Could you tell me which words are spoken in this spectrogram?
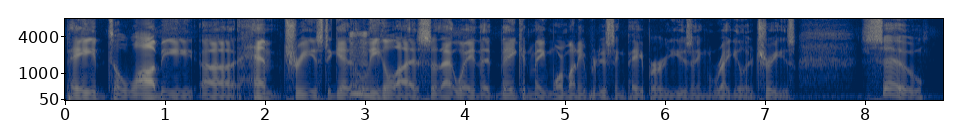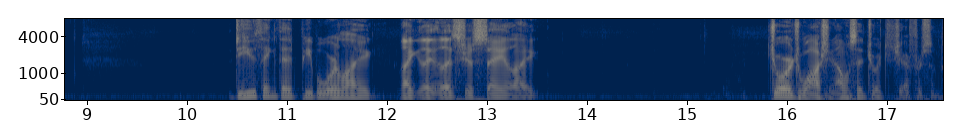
paid to lobby uh, hemp trees to get Mhm. legalized, so that way that they could make more money producing paper using regular trees. So, do you think that people were like, like, like let's just say like George Washington. I almost said George Jefferson.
